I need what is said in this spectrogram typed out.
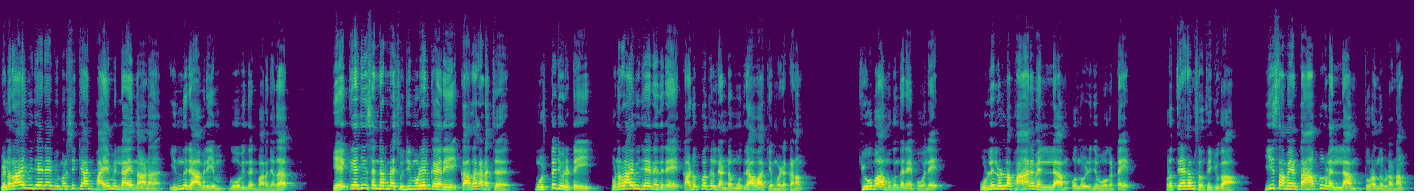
പിണറായി വിജയനെ വിമർശിക്കാൻ ഭയമില്ല എന്നാണ് ഇന്ന് രാവിലെയും ഗോവിന്ദൻ പറഞ്ഞത്. എ കെ ജി സെന്ററിന്റെ ശുചിമുറിയിൽ കയറി കഥ കടച്ച് മുഷ്ടി ചുരുട്ടി പിണറായി വിജയനെതിരെ കടുപ്പത്തിൽ രണ്ട് മുദ്രാവാക്യം മുഴക്കണം. ക്യൂബ മുകുന്ദനെ പോലെ ഉള്ളിലുള്ള ഭാരമെല്ലാം ഒന്ന് ഒഴിഞ്ഞു പോകട്ടെ. പ്രത്യേകം ശ്രദ്ധിക്കുക ഈ സമയം ടാപ്പുകളെല്ലാം തുറന്നുവിടണം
